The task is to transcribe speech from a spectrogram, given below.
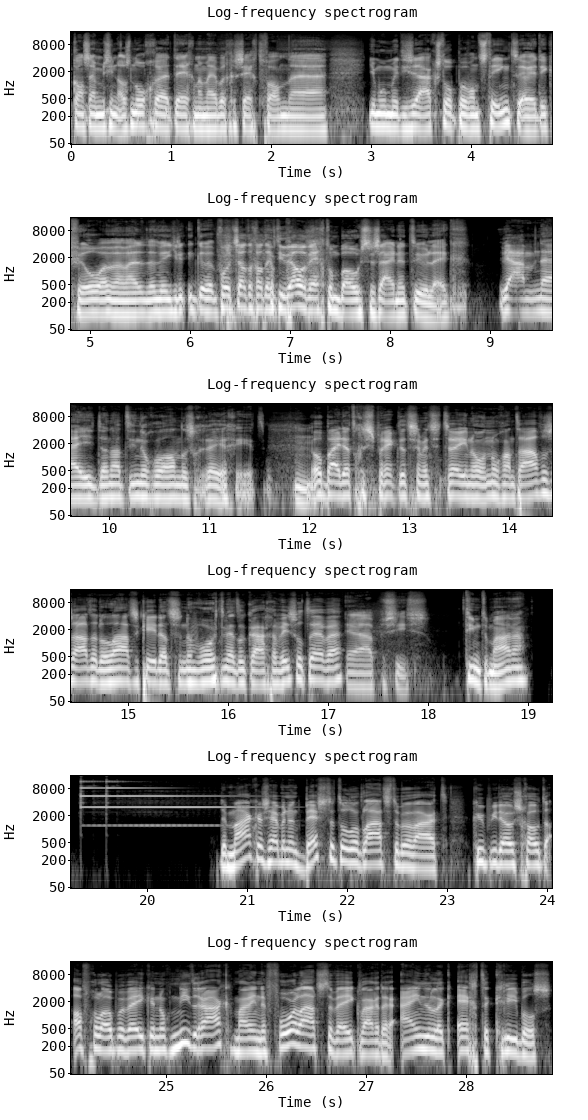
kan zij misschien alsnog eh, tegen hem hebben gezegd van eh, je moet met die zaak stoppen, want het stinkt. Weet ik veel. Maar weet je, voor hetzelfde geld heeft hij wel recht om boos te zijn natuurlijk. Ja, nee, dan had hij nog wel anders gereageerd. Hmm. Wel bij dat gesprek dat ze met z'n tweeën nog, nog aan tafel zaten. De laatste keer dat ze een woord met elkaar gewisseld hebben. Ja, precies. Team Tamara. De makers hebben het beste tot het laatste bewaard. Cupido schoot de afgelopen weken nog niet raak, maar in de voorlaatste week waren er eindelijk echte kriebels.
